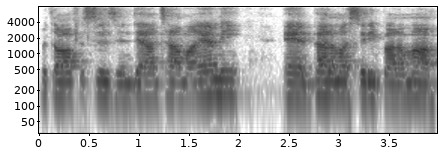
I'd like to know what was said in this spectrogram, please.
with offices in downtown Miami and Panama City, Panama.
